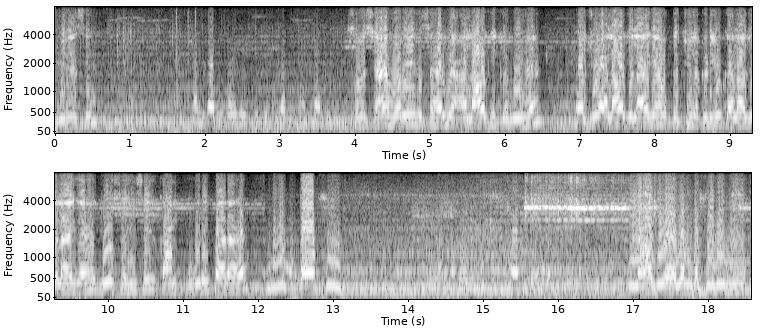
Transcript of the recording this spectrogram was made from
विनय सिंह। समस्याएँ हो रही है शहर में अलाव की कमी है और जो अलाव जलाए गए हैं, वो कच्ची लकड़ियों के अलाव जलाए गए हैं, जो सही से काम हो नहीं पा रहा है। प्रताप सिंह। यहाँ जो है रंग बसेरे में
